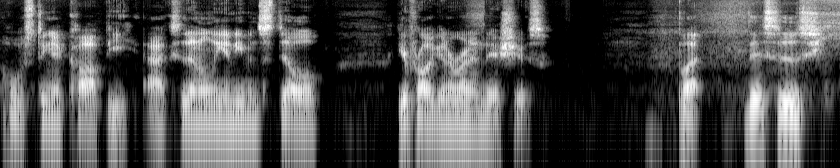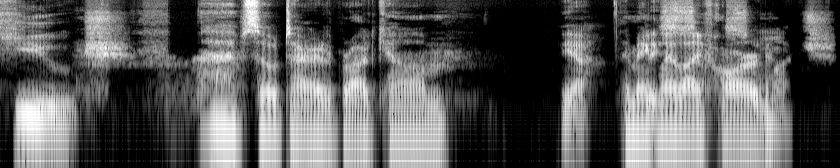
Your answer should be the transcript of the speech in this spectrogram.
hosting a copy accidentally, and even still, you're probably going to run into issues. But this is huge. I'm so tired of Broadcom. Yeah, They make my life suck hard. so much.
